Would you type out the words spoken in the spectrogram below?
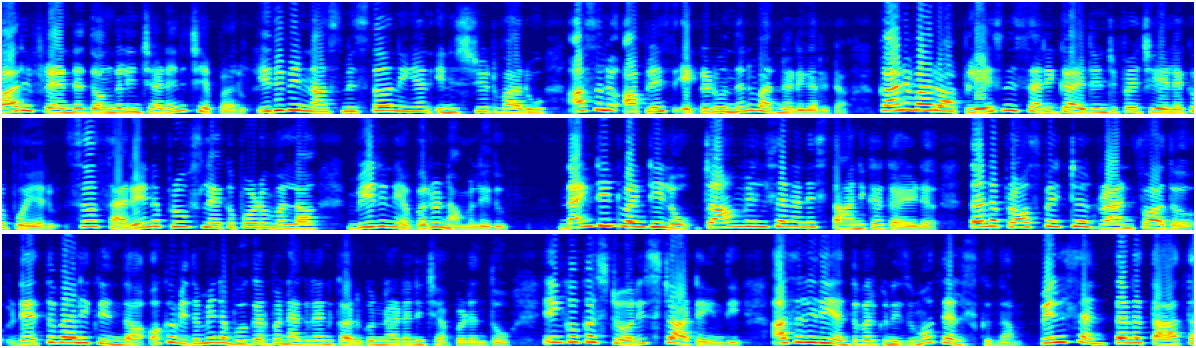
వారి ఫ్రెండ్ దొంగలించాడని చెప్పారు. ఇది విన్న స్మిస్తోనియన్ ఇన్స్టిట్యూట్ వారు అసలు ఆ ప్లేస్ ఎక్కడ ఉందని వారిని అడిగారట. కానీ వారు ఆ ప్లేస్ని సరిగ్గా ఐడెంటిఫై చేయలేకపోయారు. సో సరైన ప్రూఫ్స్ లేకపోవడం వల్ల వీరిని ఎవ్వరూ నమ్మలేదు. నైన్టీన్ ట్వంటీలో టామ్ విల్సన్ అనే స్థానిక గైడ్. తన ప్రాస్పెక్టర్ గ్రాండ్ ఫాదర్ డెత్ వ్యాలీ క్రింద ఒక విధమైన భూగర్భ నగరాన్ని కనుగొన్నాడని చెప్పడంతో ఇంకొక స్టోరీ స్టార్ట్ అయింది. అసలు ఇది ఎంతవరకు నిజమో తెలుసుకుందాం. విల్సన్ తన తాత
